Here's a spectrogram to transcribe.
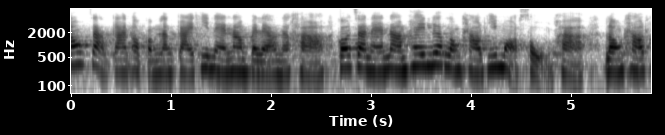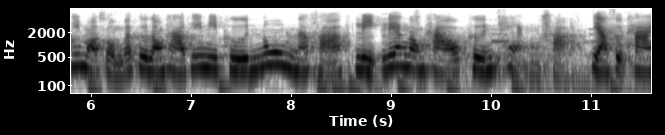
นอกจากการออกกำลังกายที่แนะนำไปแล้วนะคะ ก็จะแนะนำให้เลือกรองเท้าที่เหมาะสมค่ะ รองเท้าที่เหมาะสมก็คือรองเท้าที่มีพื้นนุ่มนะคะ หลีกเลี่ยงรองเท้าพื้นแข็งค่ะ อย่างสุดท้าย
